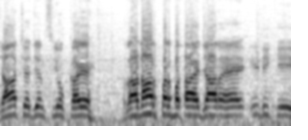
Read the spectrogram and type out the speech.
जाँच एजेंसियों के राडार पर बताए जा रहे हैं ईडी की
